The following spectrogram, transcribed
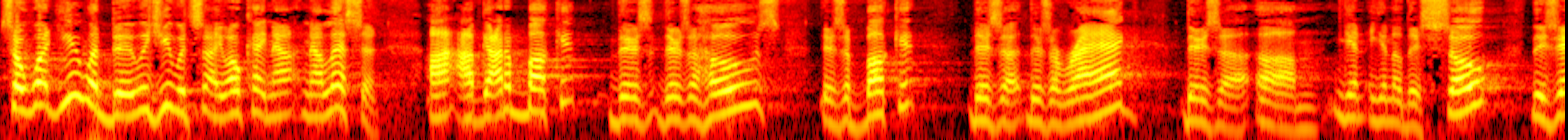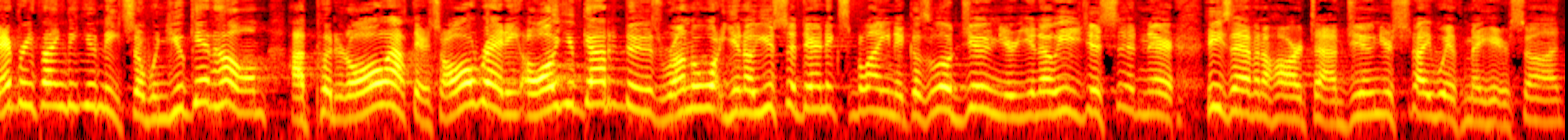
So, what you would do is you would say, okay, now, now listen, I, I've got a bucket, there's, there's a hose, there's a bucket, there's a, there's a rag, there's a, um, you know, there's soap, there's everything that you need. So when you get home, I put it all out there. It's all ready. All you've got to do is run water. You know, you sit there and explain it because little Junior, you know, he's just sitting there. He's having a hard time. Junior, stay with me here, son.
